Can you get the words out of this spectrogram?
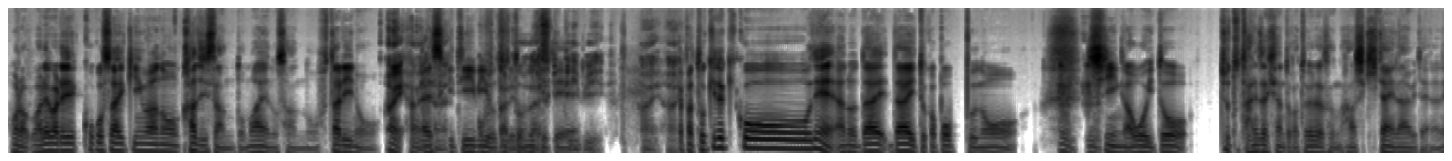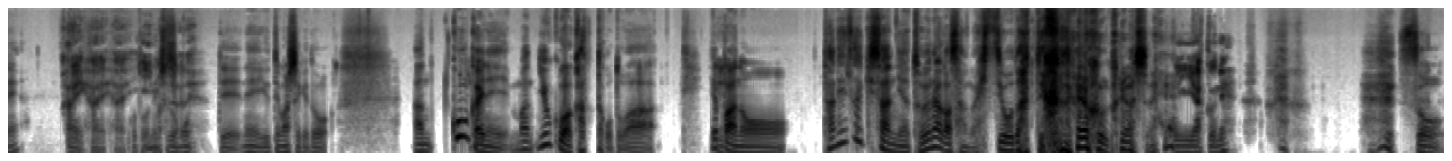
ほら、我々、ここ最近は、あの、カジさんと前野さんの二人の、はいはい、はい。大好き TV をずっと見ててお二人の大好き TV。はいはい。やっぱ時々こうね、あの、大、大とかポップのシーンが多いと、ちょっと谷崎さんとか豊田さんの話聞きたいな、みたいなね、はいはいはい。ことをね、ちょったと思っね。てね、言ってましたけど、あの、今回ね、まあ、よく分かったことは、やっぱあの、種崎さんには豊永さんが必要だっていうことがよく分かりましたね。翻訳ね。そ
